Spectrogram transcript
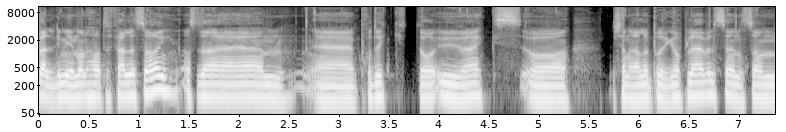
veldig mye man har til felles òg. Altså det er produkt og UX og generelle brukeropplevelsen som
